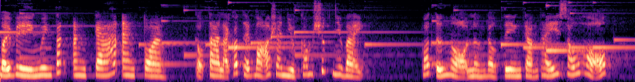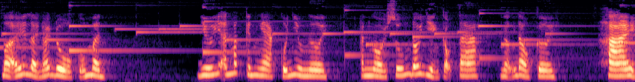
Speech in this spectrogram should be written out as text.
Bởi vì nguyên tắc ăn cá an toàn, cậu ta lại có thể bỏ ra nhiều công sức như vậy. Phó tử ngộ lần đầu tiên cảm thấy xấu hổ bởi lời nói đùa của mình. Dưới ánh mắt kinh ngạc của nhiều người, anh ngồi xuống đối diện cậu ta, ngẩng đầu cười. Hai,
